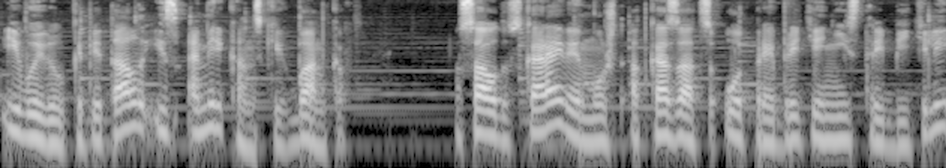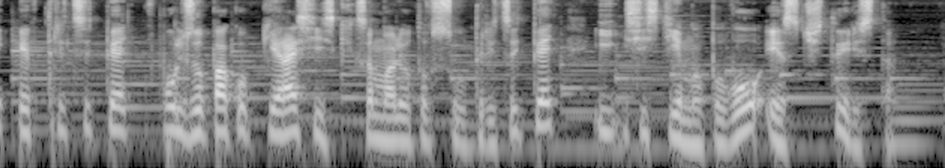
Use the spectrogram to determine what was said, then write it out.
и вывел капиталы из американских банков. Саудовская Аравия может отказаться от приобретения истребителей F-35 в пользу покупки российских самолетов Су-35 и системы ПВО С-400.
